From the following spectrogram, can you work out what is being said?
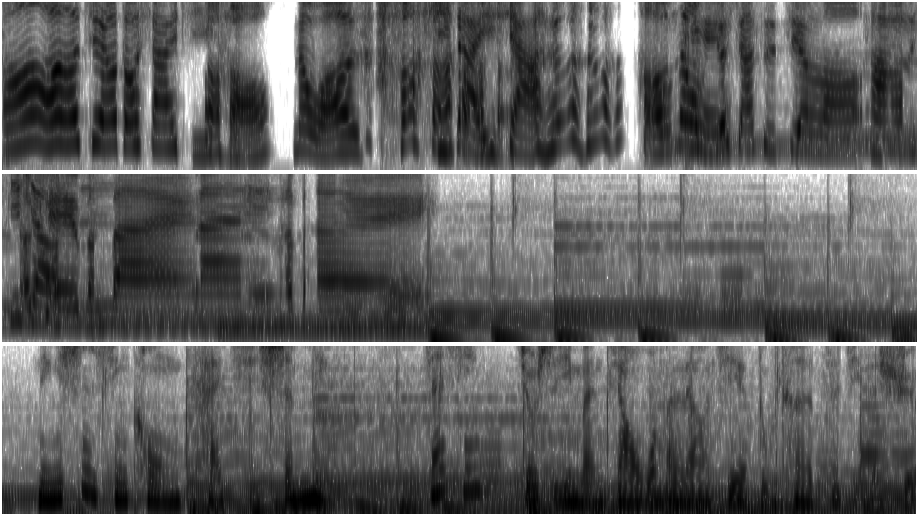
啊，就要到下一集，好，那我要期待一下。好，那我们就下次见喽。好，谢谢，拜拜，拜拜拜。凝视星空，开启生命。占星就是一门教我们了解独特自己的学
